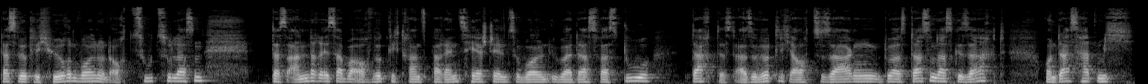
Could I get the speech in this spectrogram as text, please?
Das wirklich hören wollen und auch zuzulassen. Das andere ist aber auch wirklich Transparenz herstellen zu wollen über das, was du dachtest. Also wirklich auch zu sagen, du hast das und das gesagt und das hat mich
